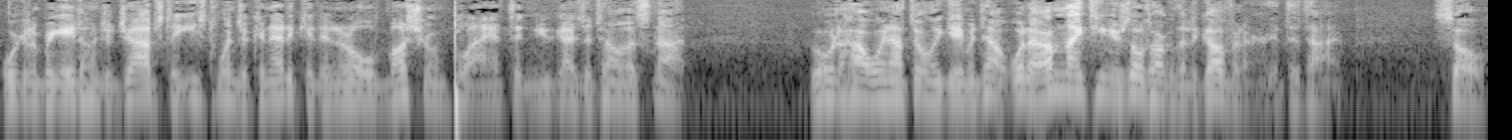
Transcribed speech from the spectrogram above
we're going to bring 800 jobs to East Windsor, Connecticut, in an old mushroom plant, and you guys are telling us not. Well, How are we not the only game in town? Whatever. I'm 19 years old talking to the governor at the time. So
